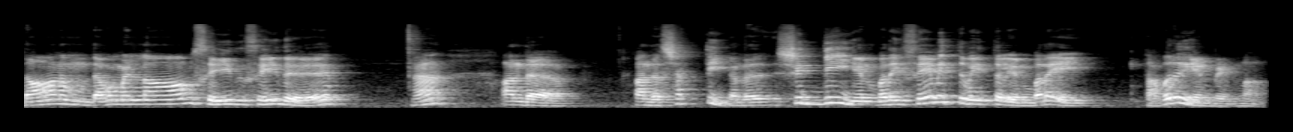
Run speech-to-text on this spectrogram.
தானம் தவமெல்லாம் செய்து செய்து அந்த அந்த சக்தி அந்த சித்தி என்பதை சேமித்து வைத்தல் என்பதை தவறு என்பேன் நான்.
